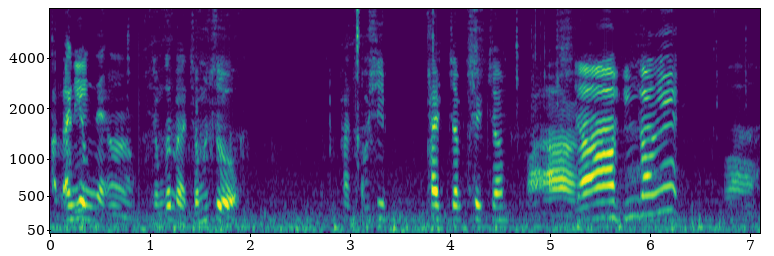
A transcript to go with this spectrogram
안 남겼네, 어. 이 정도면 점수 한 98.7점? 와, 야, 김강희 와,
